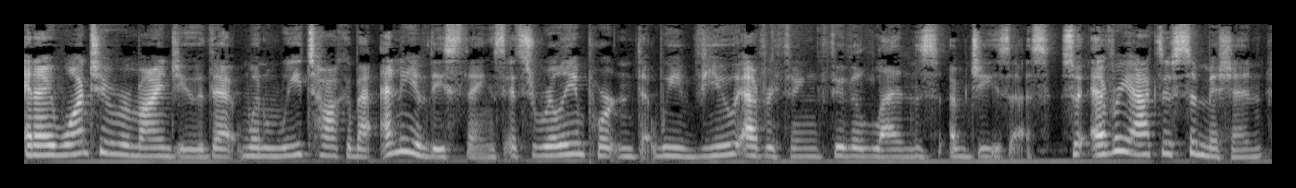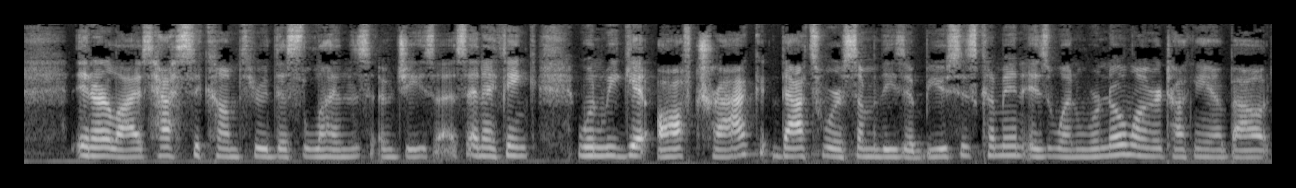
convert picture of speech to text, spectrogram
And I want to remind you that when we talk about any of these things, it's really important that we view everything through the lens of Jesus. So every act of submission in our lives has to come through this lens of Jesus. And I think when we get off track, that's where some of these abuses come in, is when we're no longer talking about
